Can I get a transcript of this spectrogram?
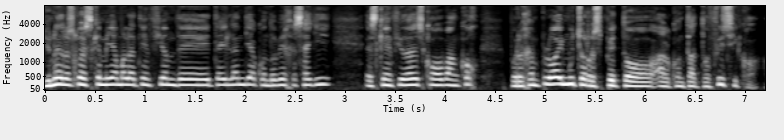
Y una de las cosas que me llama la atención de Tailandia cuando viajes allí es que en ciudades como Bangkok, por ejemplo, hay mucho respeto al contacto físico.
